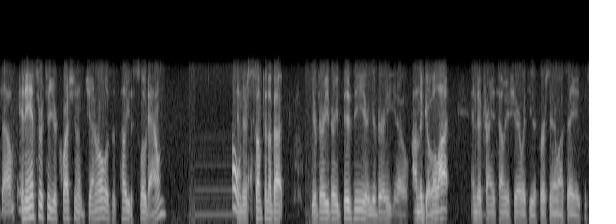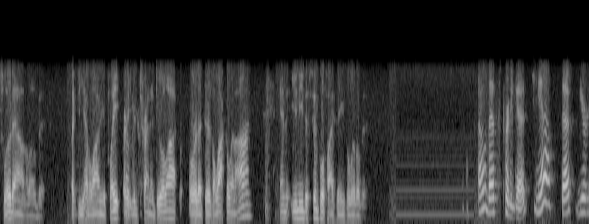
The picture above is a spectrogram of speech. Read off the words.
So, an answer to your question in general is to tell you to slow down. Oh, and there's yeah. something about you're very, very busy or you're very, you know, on the go a lot, and they're trying to tell me to share with you. The first thing I want to say is to slow down a little bit. Like, do you have a lot on your plate, or you're trying to do a lot, or that there's a lot going on, and you need to simplify things a little bit. Oh, that's pretty good. Yeah, that you're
